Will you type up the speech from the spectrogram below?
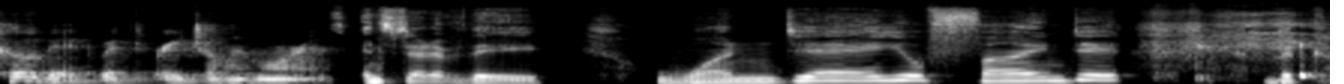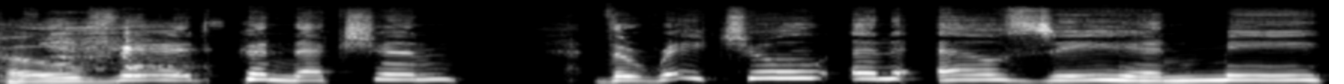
COVID with Rachael and Lawrence. Instead of the one day you'll find it, the COVID connection, the Rachael and LZ and me.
